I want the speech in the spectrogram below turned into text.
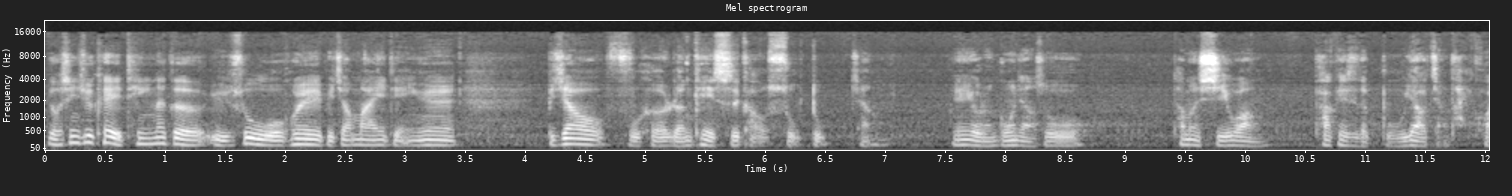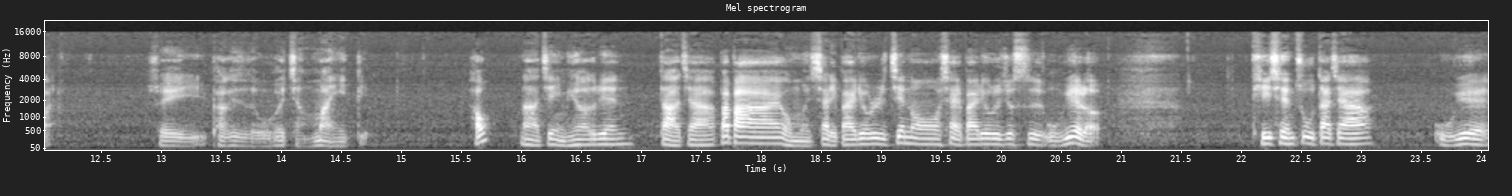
有兴趣可以听那个语速我会比较慢一点，因为比较符合人可以思考速度这样。因为有人跟我讲说，他们希望 p a c k a g e 的不要讲太快，所以 p a c k a g e 的我会讲慢一点。好，那今天影片到这边。大家拜拜，我们下礼拜六日见哦！下礼拜六日就是五月了，提前祝大家五月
